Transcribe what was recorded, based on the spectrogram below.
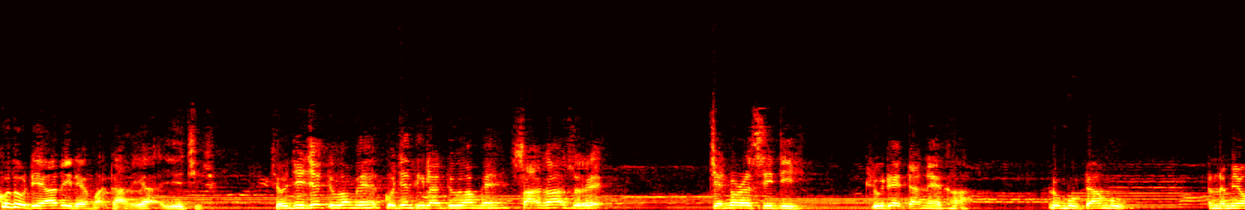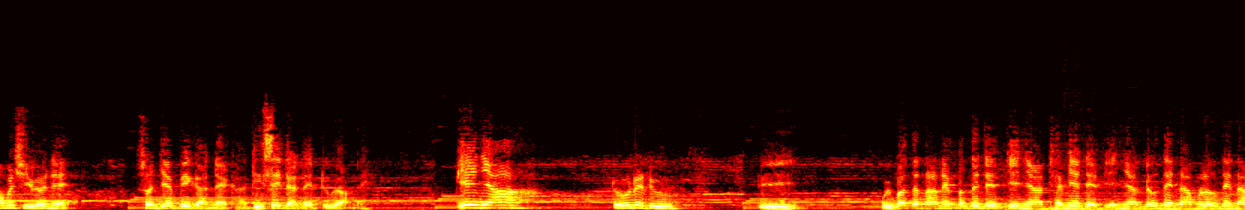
ကုသိုလ်တရားတွေထဲမှာဒါတွေကအရေးကြီးတယ်ယုံကြည်ချက်တူရမယ်ကိုချင်းသီလာတူရမယ်စာကဆိုရဲ generosity လူတဲ့တန်းတဲ့အခါလူမှုတမ်းမှုအနှမျောမရှိဘဲနဲ့စွန့်ကြဲပေးကတဲ့အခါဒီစိတ်ဓာတ်လည်းတူရမယ်ပညာတို့နဲ့တူဒီ ဝိပဿနာနဲ့ပတ်သက်တဲ့ပညာထက်မြက်တဲ့ပညာလုံးတဲ့နာမလုံးတဲ့နာ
